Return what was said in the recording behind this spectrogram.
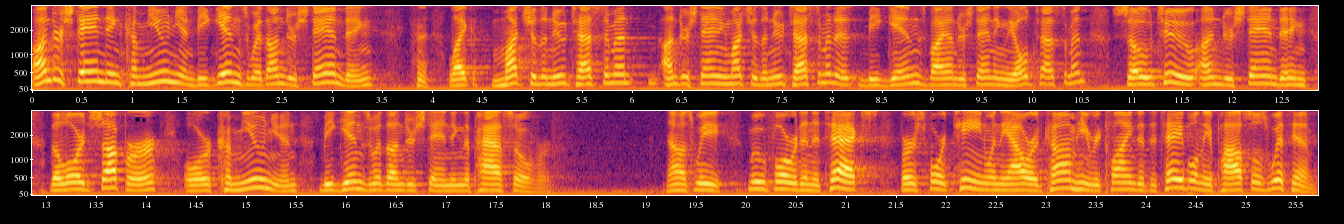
Understanding communion begins with understanding like much of the New Testament, understanding much of the New Testament it begins by understanding the Old Testament. So too, understanding the Lord's Supper or communion begins with understanding the Passover. Now, as we move forward in the text, verse 14, when the hour had come, he reclined at the table and the apostles with him.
